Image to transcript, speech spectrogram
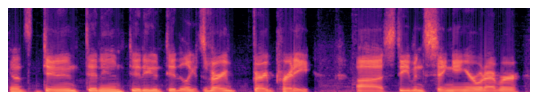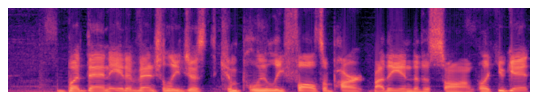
It's doon, doon, doon, doon, like it's very, very pretty. Uh, Steven singing or whatever. But then it eventually just completely falls apart by the end of the song. Like you get,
